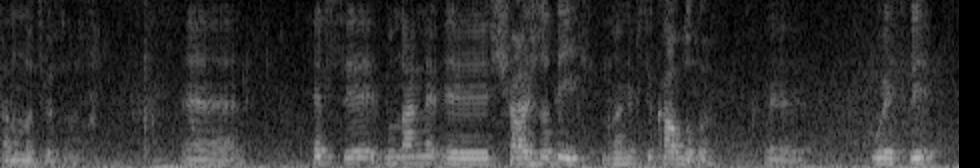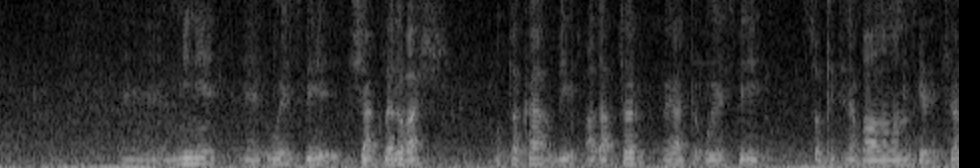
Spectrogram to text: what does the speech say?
tanımlatıyorsunuz. E, hepsi bunlar ne, e, şarjlı değil. Bunların hepsi kablolu. E, USB e, mini e, USB jackları var. Mutlaka bir adaptör veya da USB soketine bağlamanız gerekiyor.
